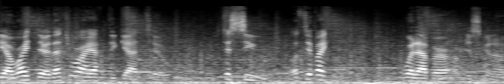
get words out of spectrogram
yeah, right there, that's where I have to get to. Just see, let's see if I Whatever, I'm just gonna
